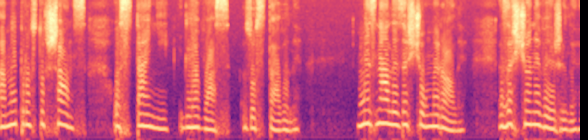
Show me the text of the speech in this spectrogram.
а ми просто шанс останній для вас зоставили. Ми знали, за що вмирали, за що не вижили.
